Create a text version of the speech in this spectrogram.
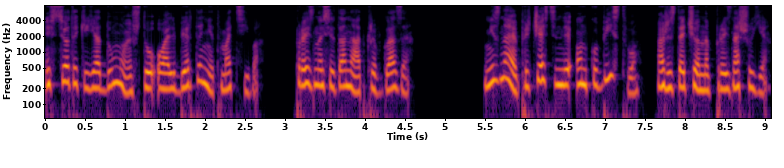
и все-таки я думаю, что у Альберта нет мотива, произносит она, открыв глаза. Не знаю, причастен ли он к убийству, ожесточенно произношу я.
